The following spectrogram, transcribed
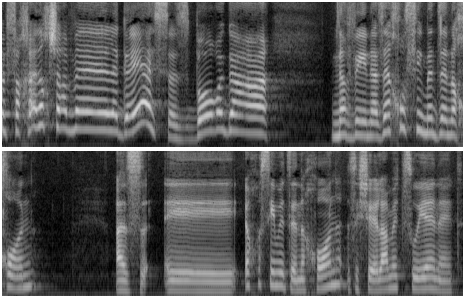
מפחד עכשיו uh, לגייס, אז בואו רגע נבין, אז איך עושים את זה נכון? אז אה, איך עושים את זה נכון? זו שאלה מצוינת,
